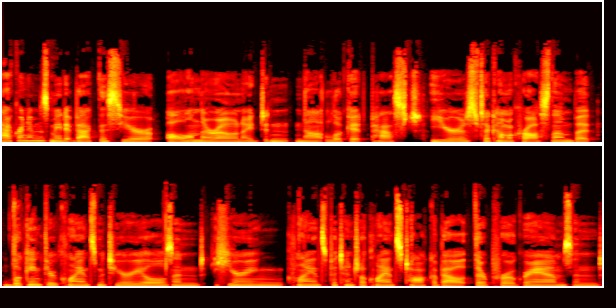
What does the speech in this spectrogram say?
Acronyms made it back this year all on their own. I didn't not look at past years to come across them, but looking through clients' materials and hearing clients, potential clients talk about their programs and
